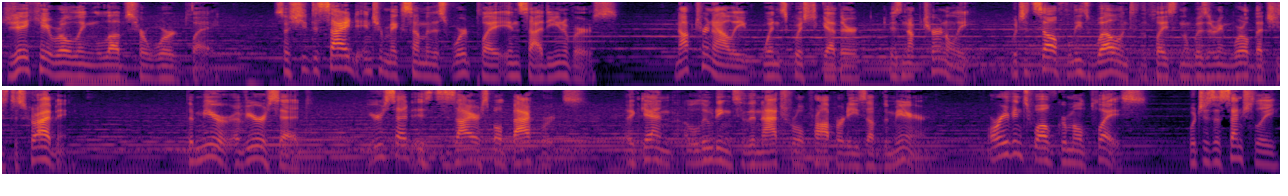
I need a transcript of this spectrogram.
J.K. Rowling loves her wordplay, so she decided to intermix some of this wordplay inside the universe. Knockturn Alley, when squished together, is nocturnally, which itself leads well into the place in the wizarding world that she's describing. The Mirror of Erised. Erised is desire spelled backwards, again alluding to the natural properties of the mirror, or even 12 Grimmauld Place, which is essentially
